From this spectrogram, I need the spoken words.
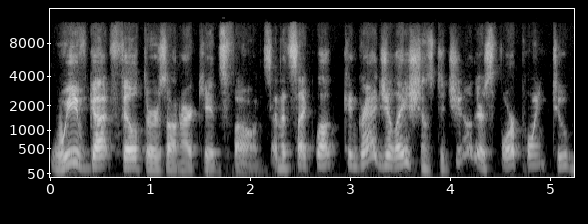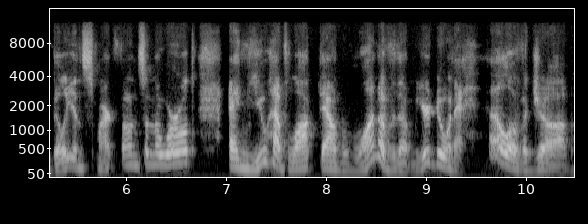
we've got filters on our kids' phones," and it's like, "Well, congratulations! Did you know there's 4.2 billion smartphones in the world, and you have locked down one of them? You're doing a hell of a job."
